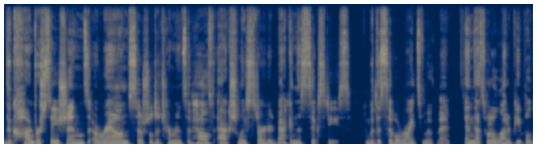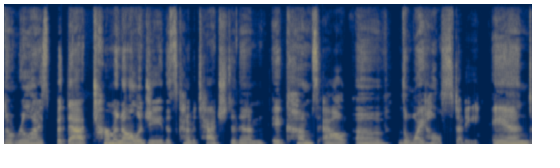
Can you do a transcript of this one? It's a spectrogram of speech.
the conversations around social determinants of health actually started back in the 60s with the civil rights movement. And that's what a lot of people don't realize. But that terminology that's kind of attached to them, it comes out of the Whitehall study. And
